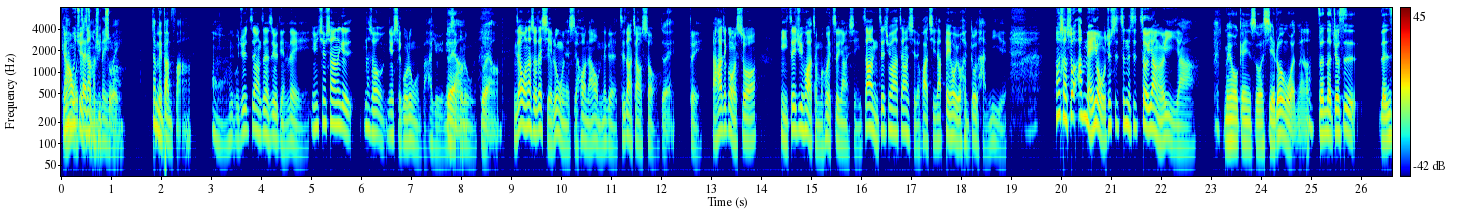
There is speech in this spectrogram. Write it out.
然后我再怎么去追，但没办法。哦，我觉得这样真的是有点累，因为就像那个那时候你有写过论文吧？啊，有有，你有写过论文？对啊，你知道我那时候在写论文的时候，然后我们那个指导教授，对对，然后他就跟我说。你这句话怎么会这样写？你知道你这句话这样写的话，其实它背后有很多的含义耶。然后想说啊，没有，我就是真的是这样而已呀。没有，我跟你说，写论文呢，真的就是人，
